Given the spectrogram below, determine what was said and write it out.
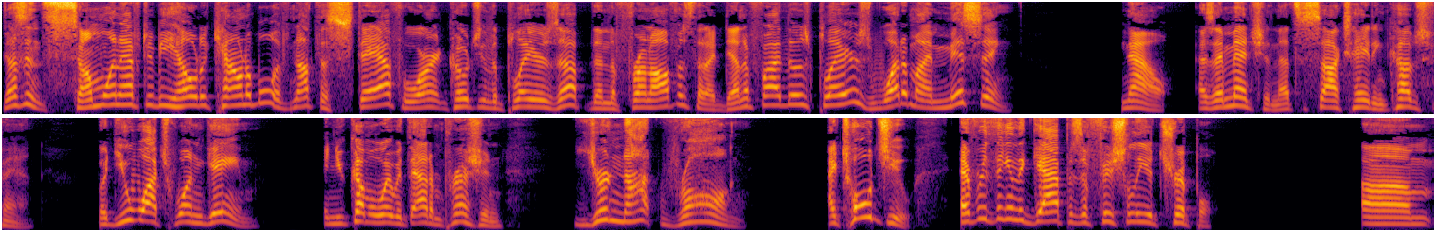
Doesn't someone have to be held accountable? If not the staff who aren't coaching the players up, then the front office that identified those players? What am I missing? Now, as I mentioned, that's a Sox hating Cubs fan. But you watch one game and you come away with that impression, you're not wrong. I told you, everything in the gap is officially a triple. Um,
